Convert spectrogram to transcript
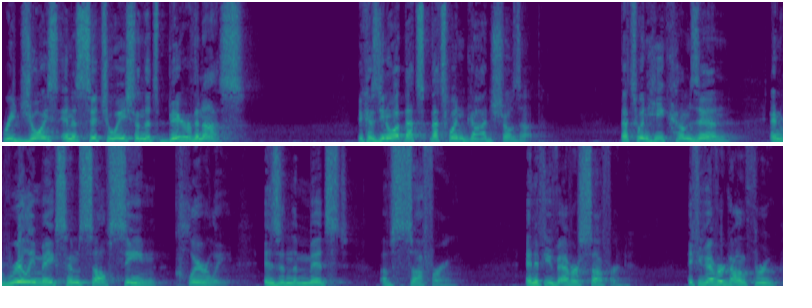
rejoice in a situation that's bigger than us. Because you know what? That's, that's when God shows up. That's when He comes in and really makes Himself seen clearly, is in the midst of suffering. And if you've ever suffered, if you've ever gone through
